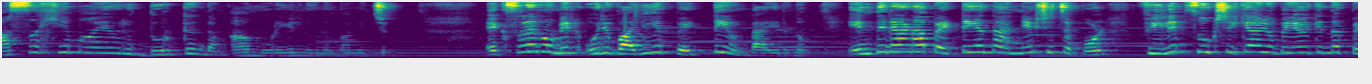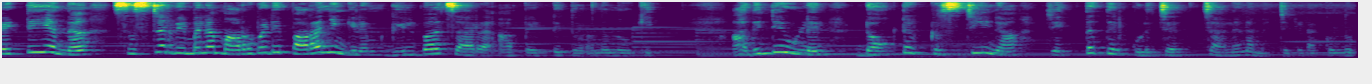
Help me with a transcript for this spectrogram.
അസഹ്യമായ ഒരു ദുർഗന്ധം ആ മുറിയിൽ നിന്നും വമിച്ചു. എക്സ്റേ റൂമിൽ ഒരു വലിയ പെട്ടി ഉണ്ടായിരുന്നു. എന്തിനാണ് ആ പെട്ടി എന്ന് അന്വേഷിച്ചപ്പോൾ ഫിലിം സൂക്ഷിക്കാൻ ഉപയോഗിക്കുന്ന പെട്ടിയെന്ന് സിസ്റ്റർ വിമല മറുപടി പറഞ്ഞെങ്കിലും ഗിൽബർട്ട് സാറ് ആ പെട്ടി തുറന്നു നോക്കി. അതിന്റെ ഉള്ളിൽ ഡോക്ടർ ക്രിസ്റ്റീന രക്തത്തിൽ കുളിച്ച് ചലനമറ്റ് കിടക്കുന്നു.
